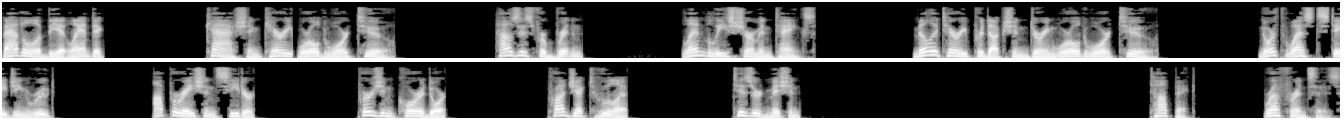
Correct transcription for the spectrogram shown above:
Battle of the Atlantic Cash and Carry World War II Houses for Britain. Lend-Lease Sherman tanks. Military production during World War II Northwest staging route. Operation Cedar. Persian Corridor. Project Hula. Tizard mission. References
